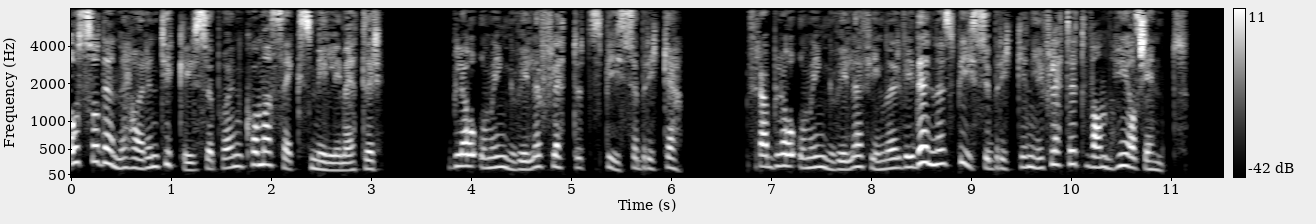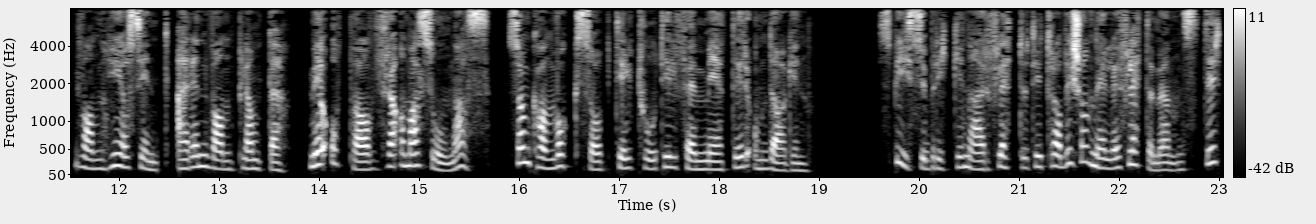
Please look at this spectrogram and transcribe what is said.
Også denne har en tykkelse på 1,6 millimeter. Blå omingville flettet spisebrikke. Fra blå omingville finner vi denne spisebrikken i flettet vannhyasint. Vannhyasint er en vannplante, med opphav fra Amazonas, som kan vokse opp til to til fem meter om dagen. Spisebrikken er flettet i tradisjonelle flettemønster,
